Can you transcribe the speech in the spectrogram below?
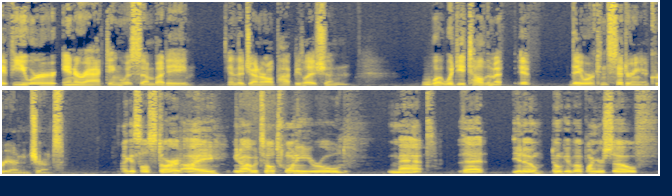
if you were interacting with somebody in the general population, what would you tell them if, if they were considering a career in insurance? I guess I'll start. I, you know, I would tell 20 year old Matt that, you know, don't give up on yourself.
